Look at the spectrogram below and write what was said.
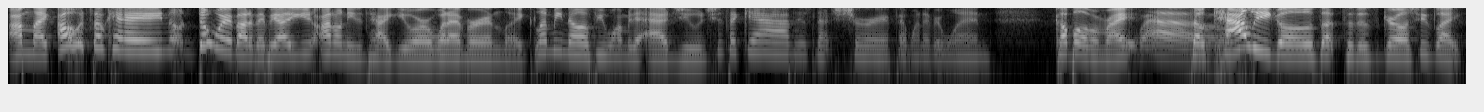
I'm like, oh, it's okay. No, don't worry about it, baby. I, you, I don't need to tag you or whatever. And like, let me know if you want me to add you. And she's like, yeah, I'm just not sure if I want everyone. Couple of them, right? Wow. So Callie goes up to this girl. She's like,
